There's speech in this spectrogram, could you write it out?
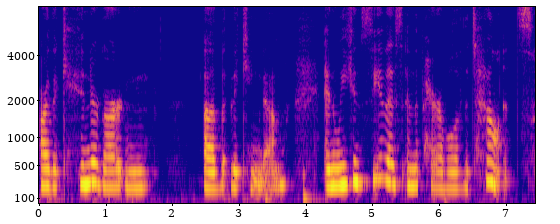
are the kindergarten of the kingdom. And we can see this in the parable of the talents,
